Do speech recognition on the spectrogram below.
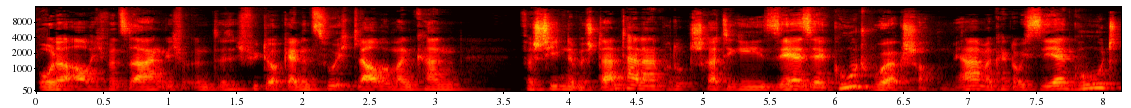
Oder auch, ich würde sagen, ich, und ich füge auch gerne zu, ich glaube, man kann verschiedene Bestandteile einer Produktstrategie sehr, sehr gut workshoppen. Ja, man kann, glaube ich, sehr gut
